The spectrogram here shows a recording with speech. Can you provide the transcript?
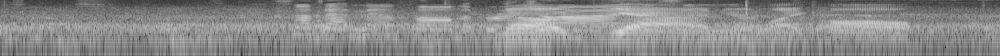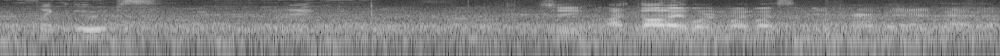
That's nice. It's not that menthol that burns No, your eyes. No, yeah, and and you're like all. It's like oops. See, I thought I learned my lesson, but apparently I haven't.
